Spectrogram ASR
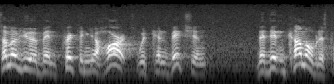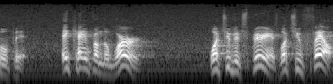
Some of you have been pricked in your hearts with convictions that didn't come over this pulpit. It came from the word, what you've experienced, what you felt.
